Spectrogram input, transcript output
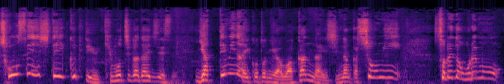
挑戦していくっていう気持ちが大事ですね。やってみないことにはわかんないし、なんか賞味、それで俺も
